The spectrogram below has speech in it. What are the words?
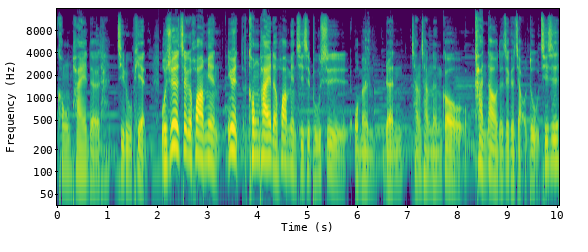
空拍的纪录片，我觉得这个画面，因为空拍的画面其实不是我们人常常能够看到的这个角度。其实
